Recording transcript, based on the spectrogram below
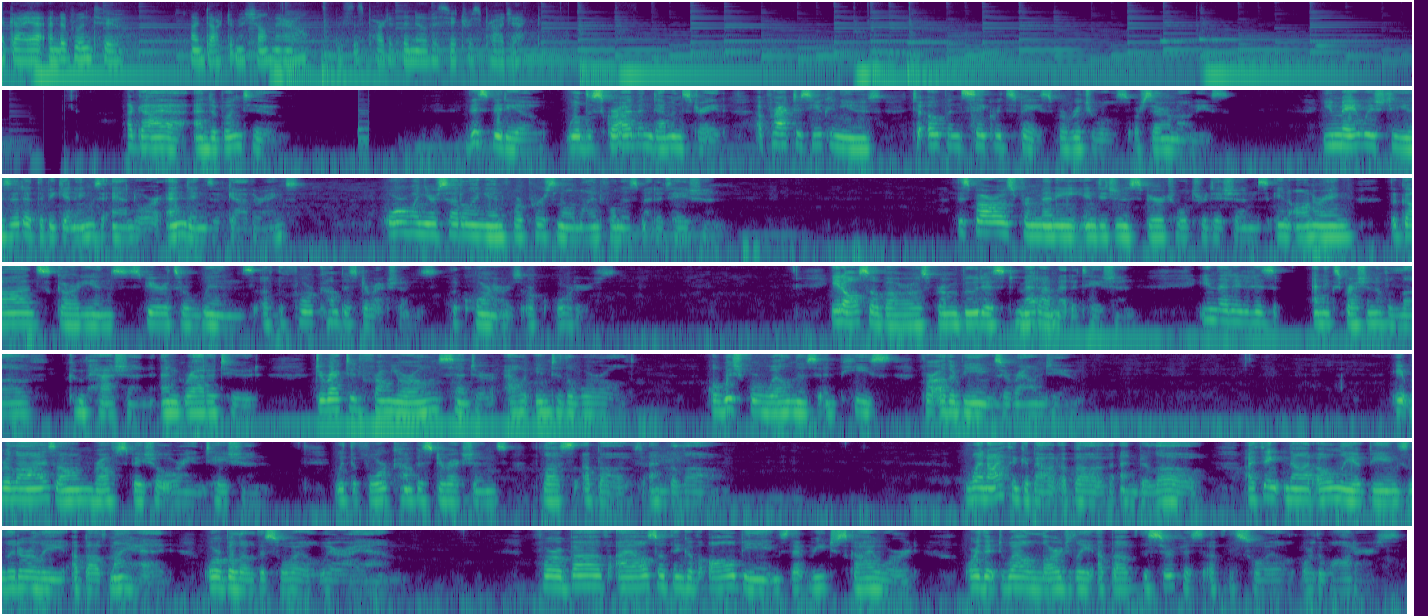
Agaya and Ubuntu. I'm Dr. Michelle Merrill. This is part of the Nova Sutras Project. Agaya and Ubuntu. This video will describe and demonstrate a practice you can use to open sacred space for rituals or ceremonies. You may wish to use it at the beginnings and or endings of gatherings, or when you're settling in for personal mindfulness meditation. This borrows from many indigenous spiritual traditions in honoring the gods, guardians, spirits, or winds of the four compass directions, the corners or quarters. It also borrows from Buddhist metta meditation, in that it is an expression of love, compassion, and gratitude directed from your own center out into the world, a wish for wellness and peace for other beings around you. It relies on rough spatial orientation, with the four compass directions plus above and below. When I think about above and below, I think not only of beings literally above my head or below the soil where I am. For above, I also think of all beings that reach skyward or that dwell largely above the surface of the soil or the waters.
